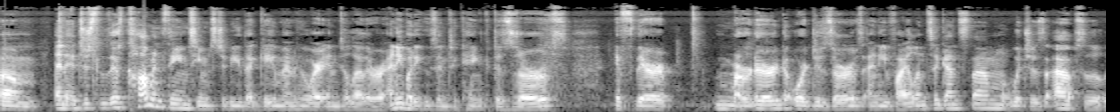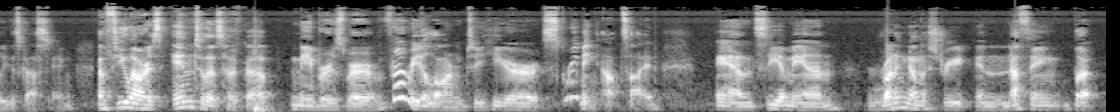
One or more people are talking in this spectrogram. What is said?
Um, and it just, there's common theme seems to be that gay men who are into leather or anybody who's into kink deserves, if they're murdered or deserves any violence against them, which is absolutely disgusting. A few hours into this hookup, neighbors were very alarmed to hear screaming outside and see a man running down the street in nothing but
